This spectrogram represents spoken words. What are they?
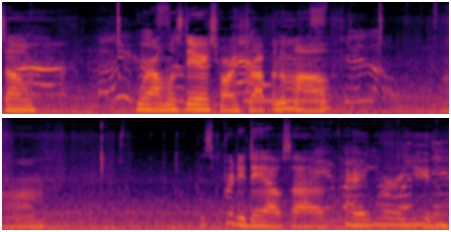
So we're almost there as far as dropping them off. Um, it's a pretty day outside. Hey, where are you?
